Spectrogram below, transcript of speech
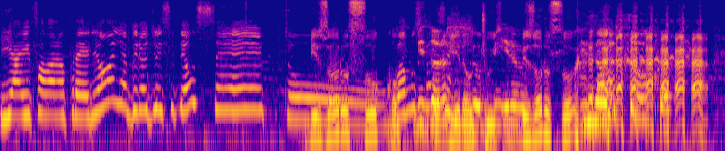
E aí falaram pra ele, olha, Beetlejuice deu certo. Besouro Suco. Vamos Besouro fazer. Beetlejuice. Beetle- Besouro Suco. Besouro Suco.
